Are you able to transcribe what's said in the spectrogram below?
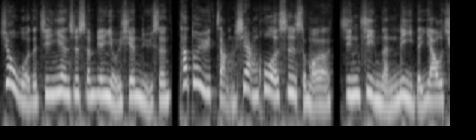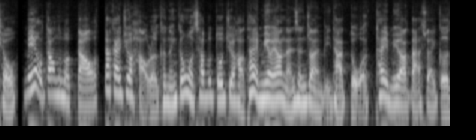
就我的经验是，身边有一些女生，她对于长相或是什么经济能力的要求没有到那么高，大概就好了，可能跟我差不多就好。她也没有要男生赚的比她多，她也没有要大帅哥，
